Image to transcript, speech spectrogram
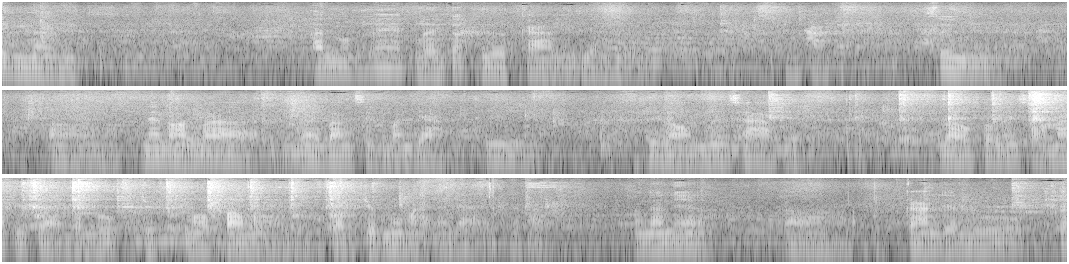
สิ่งไหน อันแรกเลยก็คือการเรียนรู้นะครับซึ่งแน่นอนว่าในบางสิ่งบางอย่างที่ที่เราไม่ทราบเนี่ยเราก็ไม่สามารถที่จะบรรลุจุดมอบเป้าหมายหรือกับจุดมุ่งหมายนั้นได้นะครับ ดังนั้นเนี่ยการเรียนรู้ก็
